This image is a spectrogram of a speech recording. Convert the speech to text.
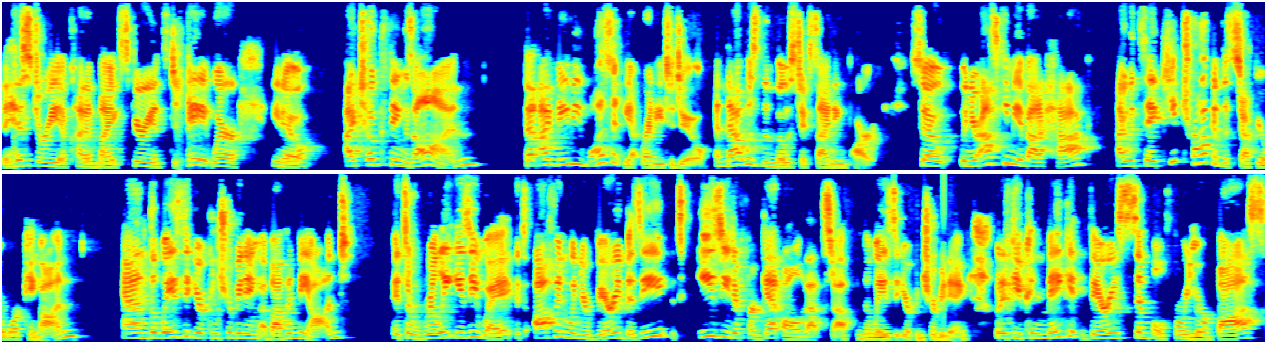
the history of kind of my experience to date where, you know, I took things on that I maybe wasn't yet ready to do. And that was the most exciting part. So when you're asking me about a hack, I would say keep track of the stuff you're working on and the ways that you're contributing above and beyond. It's a really easy way. It's often when you're very busy, it's easy to forget all of that stuff in the ways that you're contributing. But if you can make it very simple for your boss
